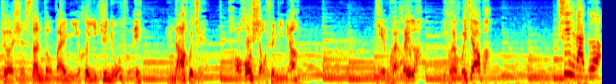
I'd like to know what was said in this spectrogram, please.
这是三斗白米和一只牛腿，你拿回去，好好孝顺你娘。天快黑了，你快回家吧。谢谢大哥。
